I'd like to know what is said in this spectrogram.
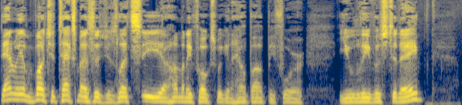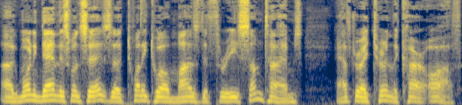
Dan, we have a bunch of text messages. Let's see uh, how many folks we can help out before you leave us today. Uh, good morning, Dan. This one says uh, 2012 Mazda 3. Sometimes after I turn the car off,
